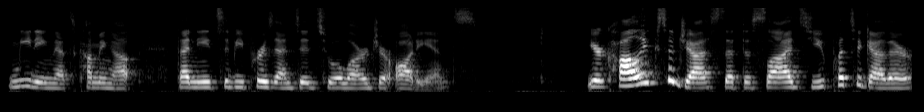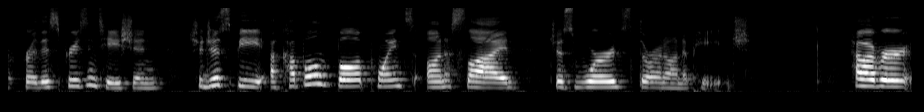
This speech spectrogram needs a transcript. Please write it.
meeting that's coming up that needs to be presented to a larger audience. Your colleague suggests that the slides you put together for this presentation should just be a couple of bullet points on a slide, just words thrown on a page. However,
